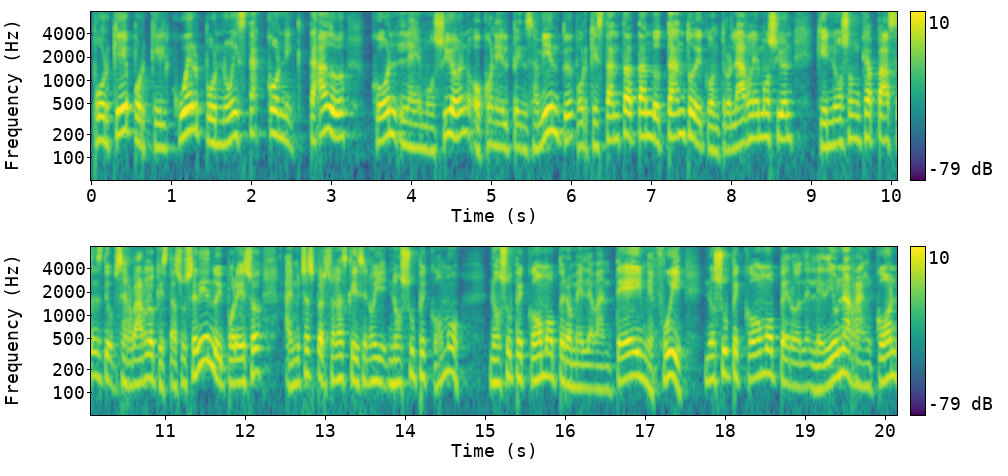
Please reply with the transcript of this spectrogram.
¿Por qué? Porque el cuerpo no está conectado con la emoción o con el pensamiento porque están tratando tanto de controlar la emoción que no son capaces de observar lo que está sucediendo y por eso hay muchas personas que dicen, oye, no supe cómo, no supe cómo, pero me levanté y me fui, no supe cómo, pero le, le di un arrancón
